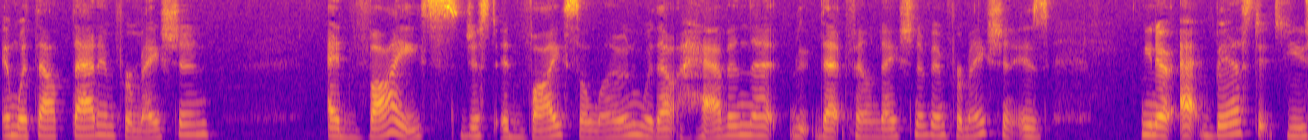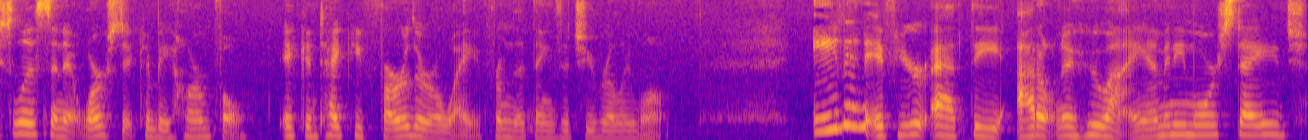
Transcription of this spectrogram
And without that information, advice, just advice alone, without having that that foundation of information is, you know, at best it's useless and at worst it can be harmful. It can take you further away from the things that you really want. Even if you're at the I don't know who I am anymore stage,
